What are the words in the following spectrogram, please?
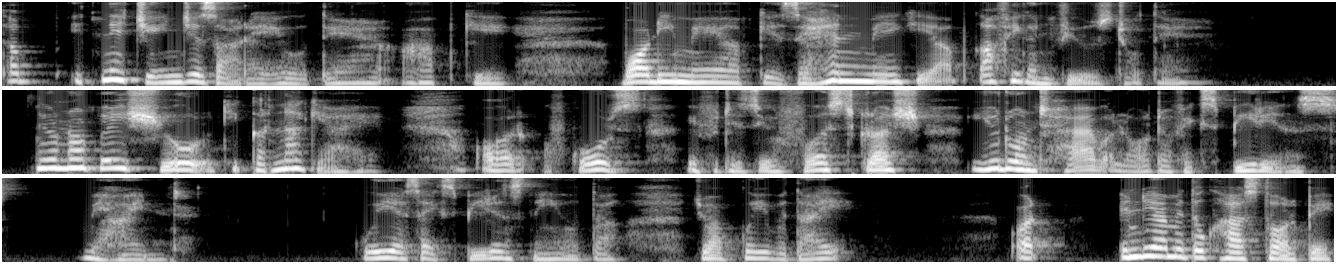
तब इतने चेंजेस आ रहे होते हैं आपके बॉडी में, आपके जहन में कि आप काफ़ी कंफ्यूज होते हैं। You are not very sure कि करना क्या है। और of course if it is your first crush you don't have a lot of experience behind कोई ऐसा एक्सपीरियंस नहीं होता जो आपको ये बताए। और इंडिया में तो ख़ास तौर पे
